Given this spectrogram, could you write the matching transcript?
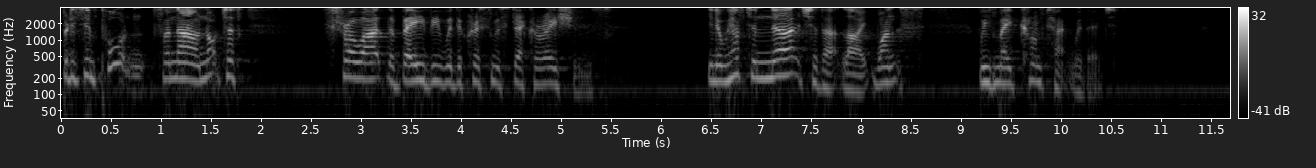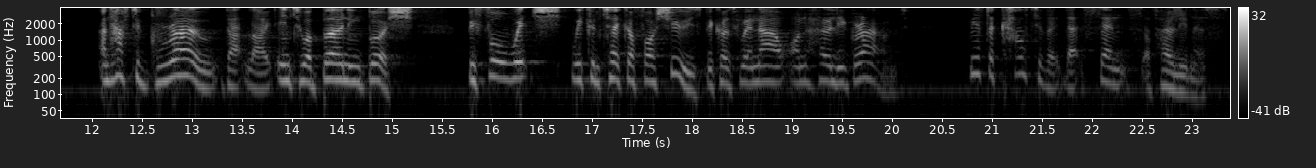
but it's important for now not to th- throw out the baby with the Christmas decorations you know, we have to nurture that light once we've made contact with it. And have to grow that light into a burning bush before which we can take off our shoes because we're now on holy ground. We have to cultivate that sense of holiness.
